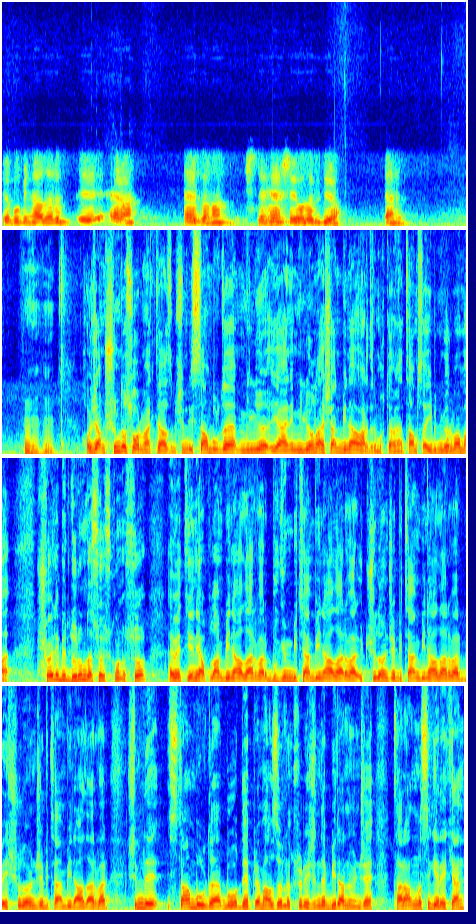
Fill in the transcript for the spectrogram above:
Ve bu binaların e, her an her zaman işte her şey olabiliyor. Yani Hocam şunu da sormak lazım. Şimdi İstanbul'da milyon yani milyonu aşan bina vardır muhtemelen. Tam sayı bilmiyorum ama şöyle bir durum da söz konusu. Evet yeni yapılan binalar var. Bugün biten binalar var. 3 yıl önce biten binalar var. 5 yıl önce biten binalar var. Şimdi İstanbul'da bu depreme hazırlık sürecinde bir an önce taranması gereken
